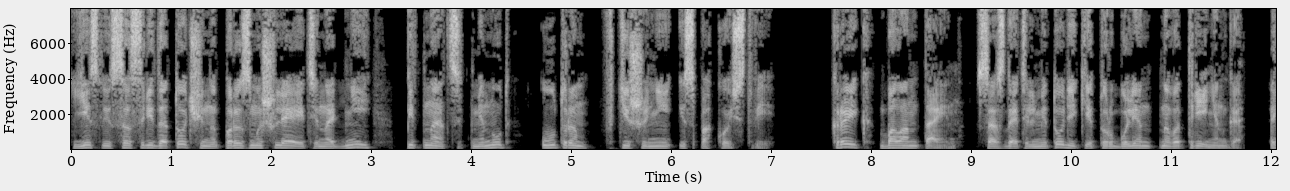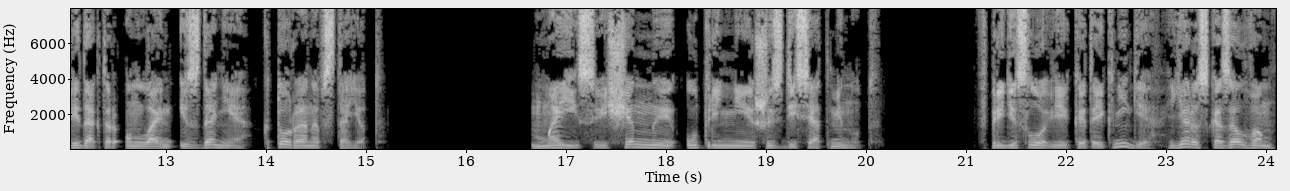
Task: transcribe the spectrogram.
если сосредоточенно поразмышляете над ней 15 минут утром в тишине и спокойствии. Крейг Балантайн, создатель методики турбулентного тренинга, редактор онлайн-издания «Кто рано встает». Мои священные утренние 60 минут. В предисловии к этой книге я рассказал вам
